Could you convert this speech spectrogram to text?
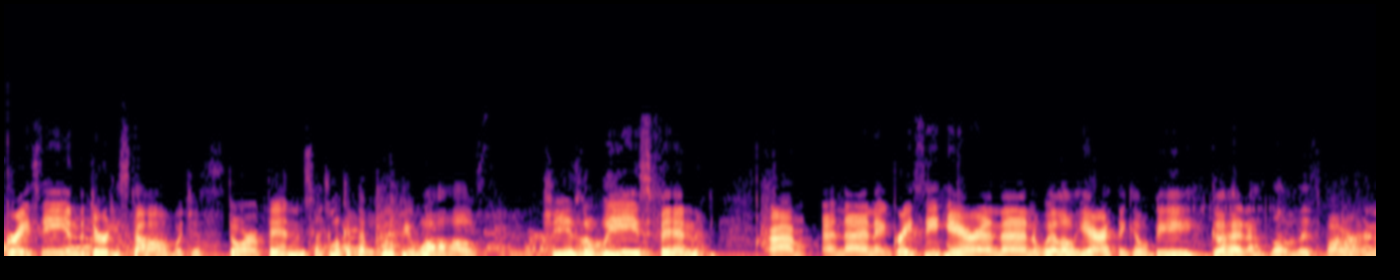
Gracie in the dirty stall, which is Storm Finn's. Like, look at the poopy walls. Jeez Louise, Finn. Um, and then Gracie here, and then Willow here. I think it will be good. I love this barn.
